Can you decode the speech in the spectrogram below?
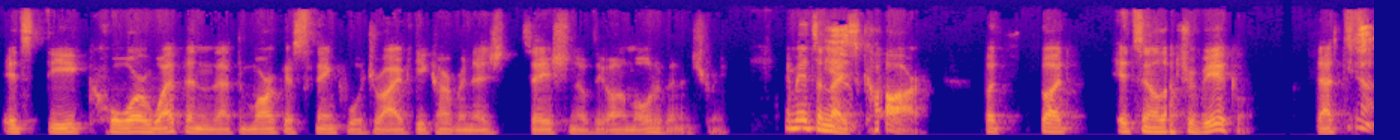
it's the core weapon that the markets think will drive decarbonization of the automotive industry. I mean, it's a yeah. nice car, but but it's an electric vehicle. That's yeah.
